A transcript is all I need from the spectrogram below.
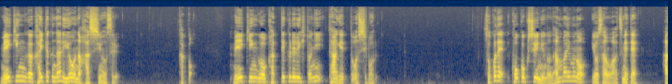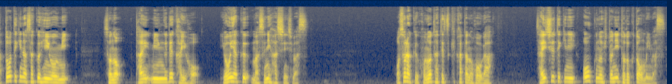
メイキングが買いたくなるような発信をする。かっこ。メイキングを買ってくれる人にターゲットを絞る。そこで広告収入の何倍もの予算を集めて、圧倒的な作品を生み、そのタイミングで解放、ようやくマスに発信します。おそらくこの立て付け方の方が最終的に多くの人に届くと思います。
